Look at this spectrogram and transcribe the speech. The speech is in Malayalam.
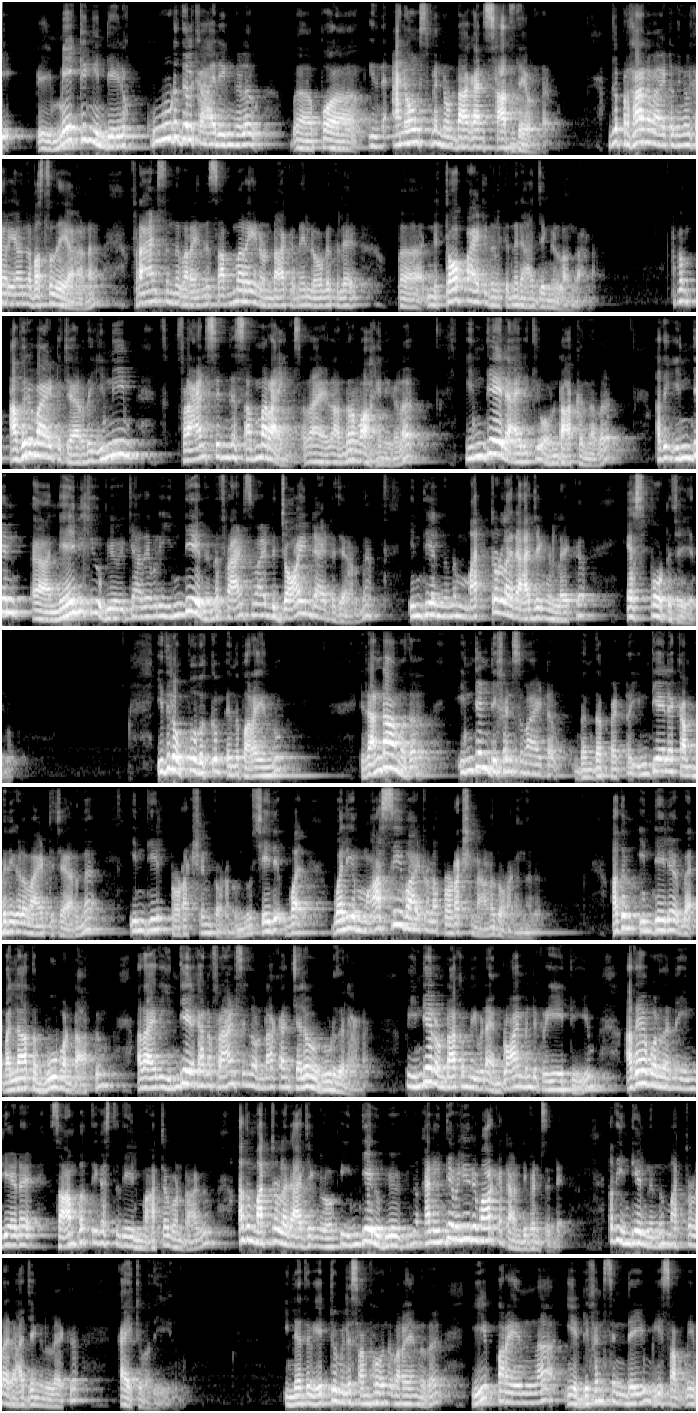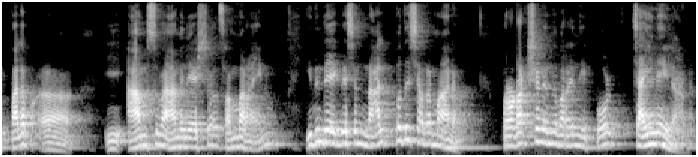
മേക്കിംഗ് ഇന്ത്യയിൽ കൂടുതൽ കാര്യങ്ങൾ ഇതിന്റെ അനൗൺസ്മെന്റ് ഉണ്ടാകാൻ സാധ്യതയുണ്ട്. ഇതിൽ പ്രധാനമായിട്ട് നിങ്ങൾക്കറിയാവുന്ന വസ്തുതയാണ് ഫ്രാൻസ് എന്ന് പറയുന്നത് സബ്മറൈൻ ഉണ്ടാക്കുന്ന ലോകത്തിലെ ടോപ്പായിട്ട് നിൽക്കുന്ന രാജ്യങ്ങളിലൊന്നാണ്. അപ്പം അവരുമായിട്ട് ചേർന്ന് ഇനിയും ഫ്രാൻസിന്റെ സബ്മറൈൻസ് അതായത് അന്തർവാഹിനികൾ ഇന്ത്യയിലായിരിക്കും ഉണ്ടാക്കുന്നത്. അത് ഇന്ത്യൻ നേവിക്ക് ഉപയോഗിക്കുക അതേപോലെ ഇന്ത്യയിൽ നിന്ന് ഫ്രാൻസുമായിട്ട് ജോയിന്റ് ആയിട്ട് ചേർന്ന് ഇന്ത്യയിൽ നിന്ന് മറ്റുള്ള രാജ്യങ്ങളിലേക്ക് എക്സ്പോർട്ട് ചെയ്യുന്നു. ഇതിൽ ഒപ്പുവെക്കും എന്ന് പറയുന്നു. രണ്ടാമത് ഇന്ത്യൻ ഡിഫൻസുമായിട്ട് ബന്ധപ്പെട്ട് ഇന്ത്യയിലെ കമ്പനികളുമായിട്ട് ചേർന്ന് ഇന്ത്യയിൽ പ്രൊഡക്ഷൻ തുടങ്ങുന്നു. ശരി വലിയ മാസീവായിട്ടുള്ള പ്രൊഡക്ഷനാണ് തുടങ്ങുന്നത്. അതും ഇന്ത്യയിൽ വല്ലാത്ത ബൂമുണ്ടാക്കും അതായത് ഇന്ത്യയിൽ കാരണം ഫ്രാൻസിൽ നിന്ന് ഉണ്ടാക്കാൻ ചിലവ് കൂടുതലാണ്. അപ്പോൾ ഇന്ത്യയിൽ ഉണ്ടാക്കുമ്പോൾ ഇവിടെ എംപ്ലോയ്മെന്റ് ക്രിയേറ്റ് ചെയ്യും. അതേപോലെ തന്നെ ഇന്ത്യയുടെ സാമ്പത്തിക സ്ഥിതിയിൽ മാറ്റമുണ്ടാകും. അത് മറ്റുള്ള രാജ്യങ്ങളൊക്കെ ഇന്ത്യയിൽ ഉപയോഗിക്കുന്നു. കാരണം ഇന്ത്യ വലിയൊരു മാർക്കറ്റാണ് ഡിഫൻസിന്റെ അത് ഇന്ത്യയിൽ നിന്നും മറ്റുള്ള രാജ്യങ്ങളിലേക്ക് കയറ്റുമതി ചെയ്യുന്നു. ഇന്ത്യത്തെ ഏറ്റവും വലിയ സംഭവം എന്ന് പറയുന്നത് ഈ പറയുന്ന ഈ ഡിഫൻസിന്റെയും ഈ പല ഈ ആംസും ആമിനേഷൻ സമ്മറൈനും ഇതിന്റെ ഏകദേശം നാൽപ്പത് ശതമാനം പ്രൊഡക്ഷൻ എന്ന് പറയുന്നത് ഇപ്പോൾ ചൈനയിലാണ്.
